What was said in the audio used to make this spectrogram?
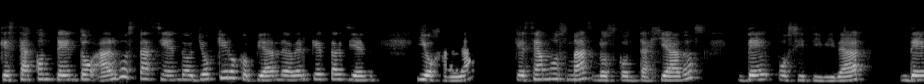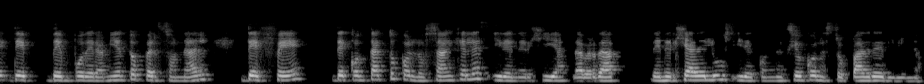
que está contento, algo está haciendo, yo quiero copiarle a ver qué está haciendo y ojalá que seamos más los contagiados de positividad, de, de empoderamiento personal, de fe, de contacto con los ángeles y de energía, la verdad de energía de luz y de conexión con nuestro Padre Divino.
